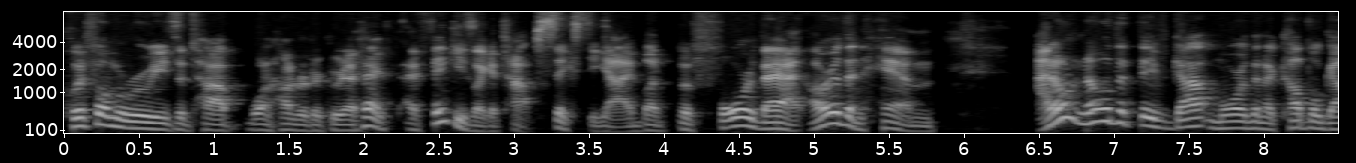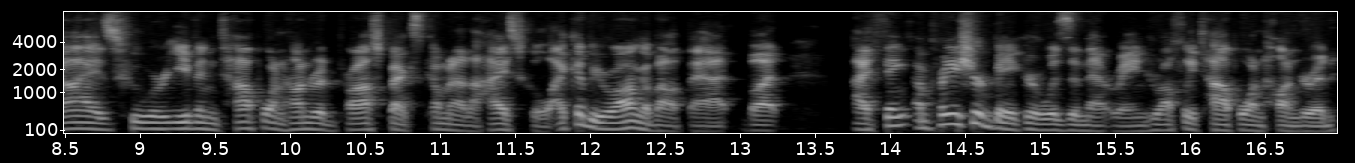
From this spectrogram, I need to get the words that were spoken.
Cliff Omoruyi is a top 100 recruit. I think I think he's like a top 60 guy. But before that, other than him, I don't know that they've got more than a couple guys who were even top 100 prospects coming out of high school. I could be wrong about that, but I think I'm pretty sure Baker was in that range, roughly top 100.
